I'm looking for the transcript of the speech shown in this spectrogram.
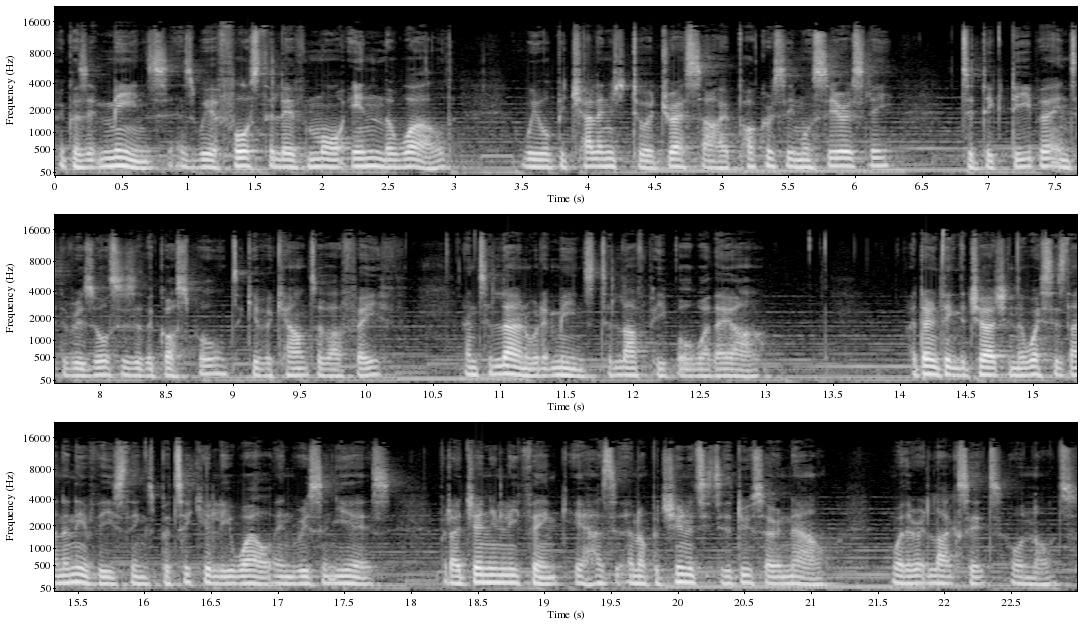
because it means as we are forced to live more in the world, we will be challenged to address our hypocrisy more seriously, to dig deeper into the resources of the gospel, to give account of our faith, and to learn what it means to love people where they are. I don't think the church in the West has done any of these things particularly well in recent years, but I genuinely think it has an opportunity to do so now whether it likes it or not.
